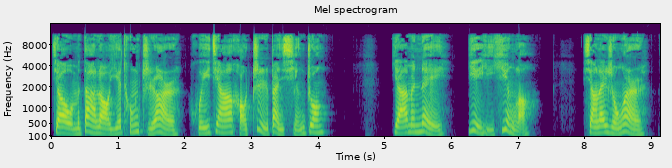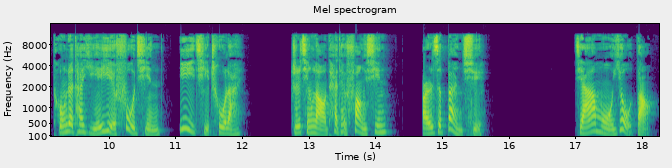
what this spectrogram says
叫我们大老爷同侄儿回家，好置办行装。衙门内夜已应了，想来蓉儿同着他爷爷父亲一起出来，只请老太太放心，儿子办去。贾母又道：“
